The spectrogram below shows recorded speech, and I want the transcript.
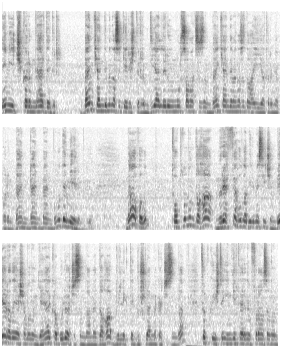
en iyi çıkarım nerededir? Ben kendimi nasıl geliştiririm? Diğerleri umursamaksızın ben kendime nasıl daha iyi yatırım yaparım? Ben ben ben bunu demeyelim diyor. Ne yapalım? Toplumun daha müreffeh olabilmesi için bir arada yaşamanın genel kabulü açısından ve daha birlikte güçlenmek açısından tıpkı işte İngiltere'nin, Fransa'nın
